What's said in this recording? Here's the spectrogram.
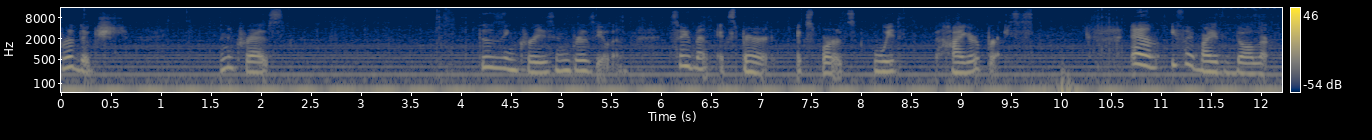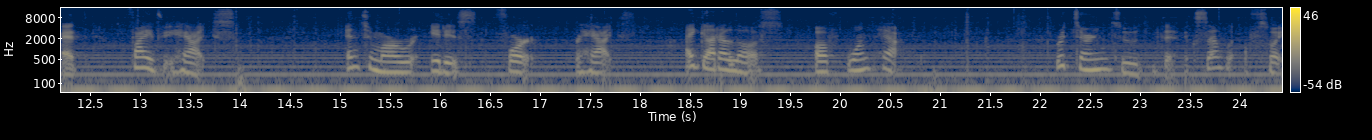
production increases. This increase in Brazilian Sylvan exports with higher prices. And if I buy the dollar at 5 reais and tomorrow it is 4 reais, I got a loss of 1 real. Returning to the example of soy,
